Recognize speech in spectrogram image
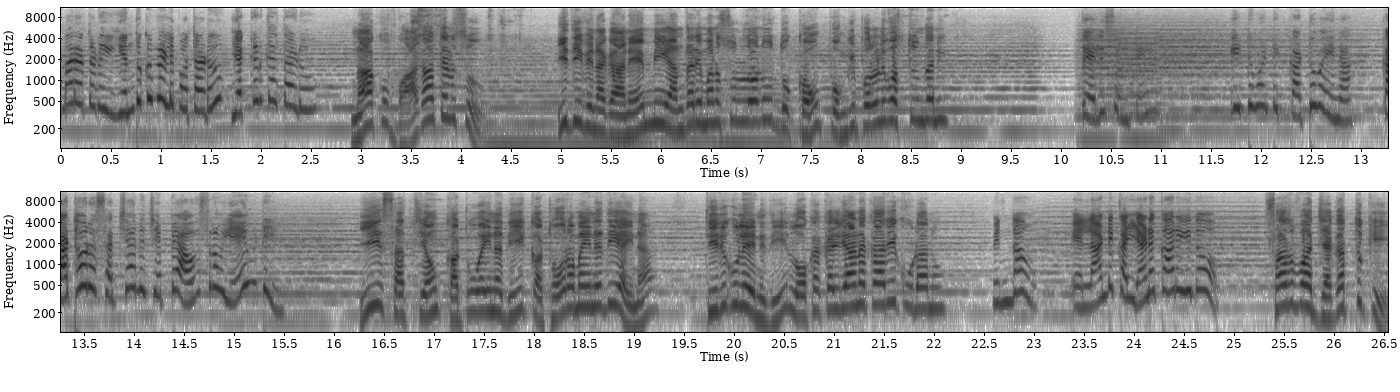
మరి అతడు ఎందుకు వెళ్ళిపోతాడు? ఎక్కడికెళ్తాడు? నాకు బాగా తెలుసు. ఇది వినగానే మీ అందరి మనసుల్లోనూ దుఃఖం పొంగి పొరలి వస్తుందని. తెలుసుంటే ఇటువంటి కటువైన కఠోర సత్యాన్ని చెప్పే అవసరం ఏమిటి? ఈ సత్యం కటువైనది కఠోరమైనది అయినా తిరుగులేనిది లోక కళ్యాణకారి కూడాను. విందాం. ఎలాంటి కళ్యాణకారి ఇదో? సర్వ జగత్తుకి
